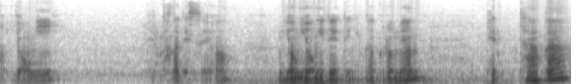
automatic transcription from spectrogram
아, 0이 베타가 됐어요. 0이 0이 돼야 되니까 그러면 베타가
